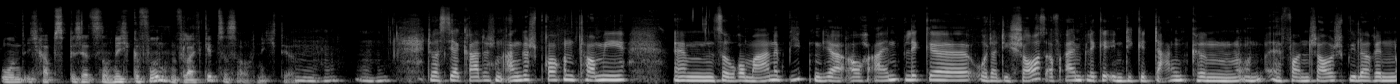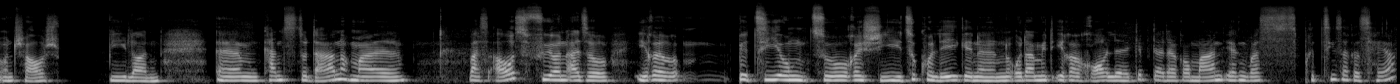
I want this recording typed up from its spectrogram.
Und ich habe es bis jetzt noch nicht gefunden. Vielleicht gibt es es auch nicht. Ja. Mhm, mh. Du hast ja gerade schon angesprochen, Tommy, ähm, so Romane bieten ja auch Einblicke oder die Chance auf Einblicke in die Gedanken und, äh, von Schauspielerinnen und Schauspielern. Ähm, kannst du da noch mal was ausführen? Also ihre Beziehung zu Regie, zu Kolleginnen oder mit ihrer Rolle? Gibt da der Roman irgendwas Präziseres her?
